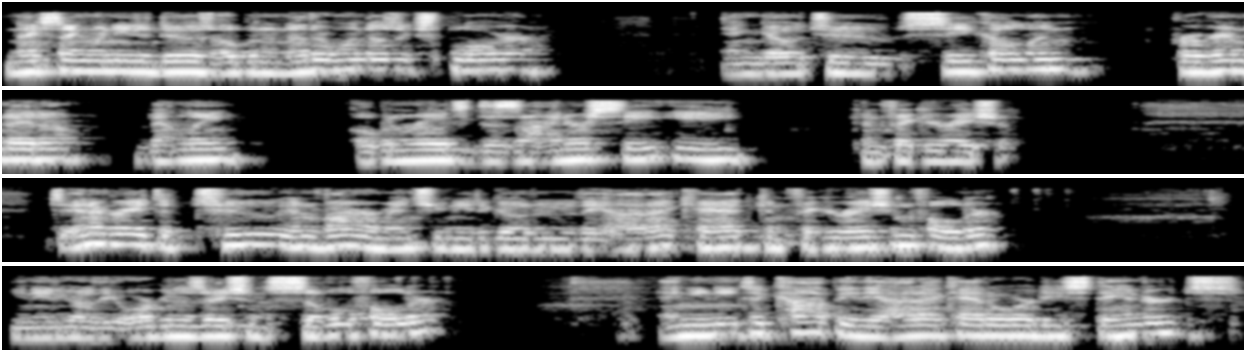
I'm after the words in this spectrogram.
Next thing we need to do is open another Windows Explorer and go to C colon, Program Data, Bentley, Open Roads Designer CE, Configuration. To integrate the two environments, you need to go to the IDOT-CAD configuration folder. You need to go to the organization civil folder. And you need to copy the IDOT-CAD ORD standards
